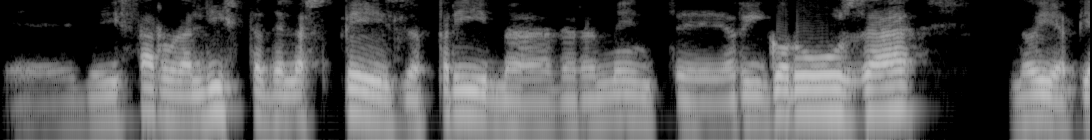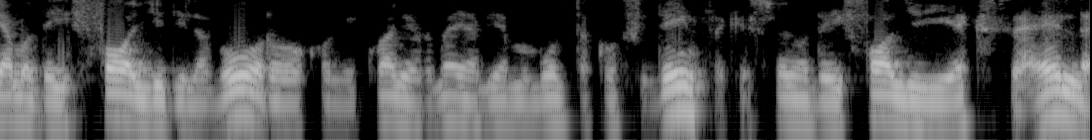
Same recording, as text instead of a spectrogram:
Eh, devi fare una lista della spesa prima veramente rigorosa. Noi abbiamo dei fogli di lavoro con i quali ormai abbiamo molta confidenza, che sono dei fogli di Excel,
